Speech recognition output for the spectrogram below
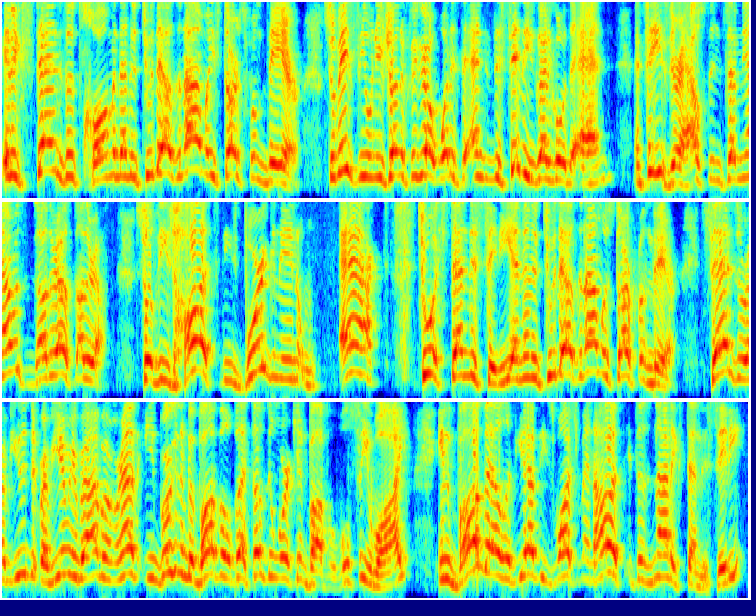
it extends the Tchom and then the 2,000 Amais starts from there. So basically, when you're trying to figure out what is the end of the city, you got to go to the end and see is there a house in 70 Amais, another house, another house. So these huts, these Borgin act to extend the city, and then the 2,000 Amos start from there. Says Rav Yirmi Rav Rav in Bergen and Bavel, but that doesn't work in Bavel. We'll see why. In Bavel, if you have these watchmen huts, it does not extend the city.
